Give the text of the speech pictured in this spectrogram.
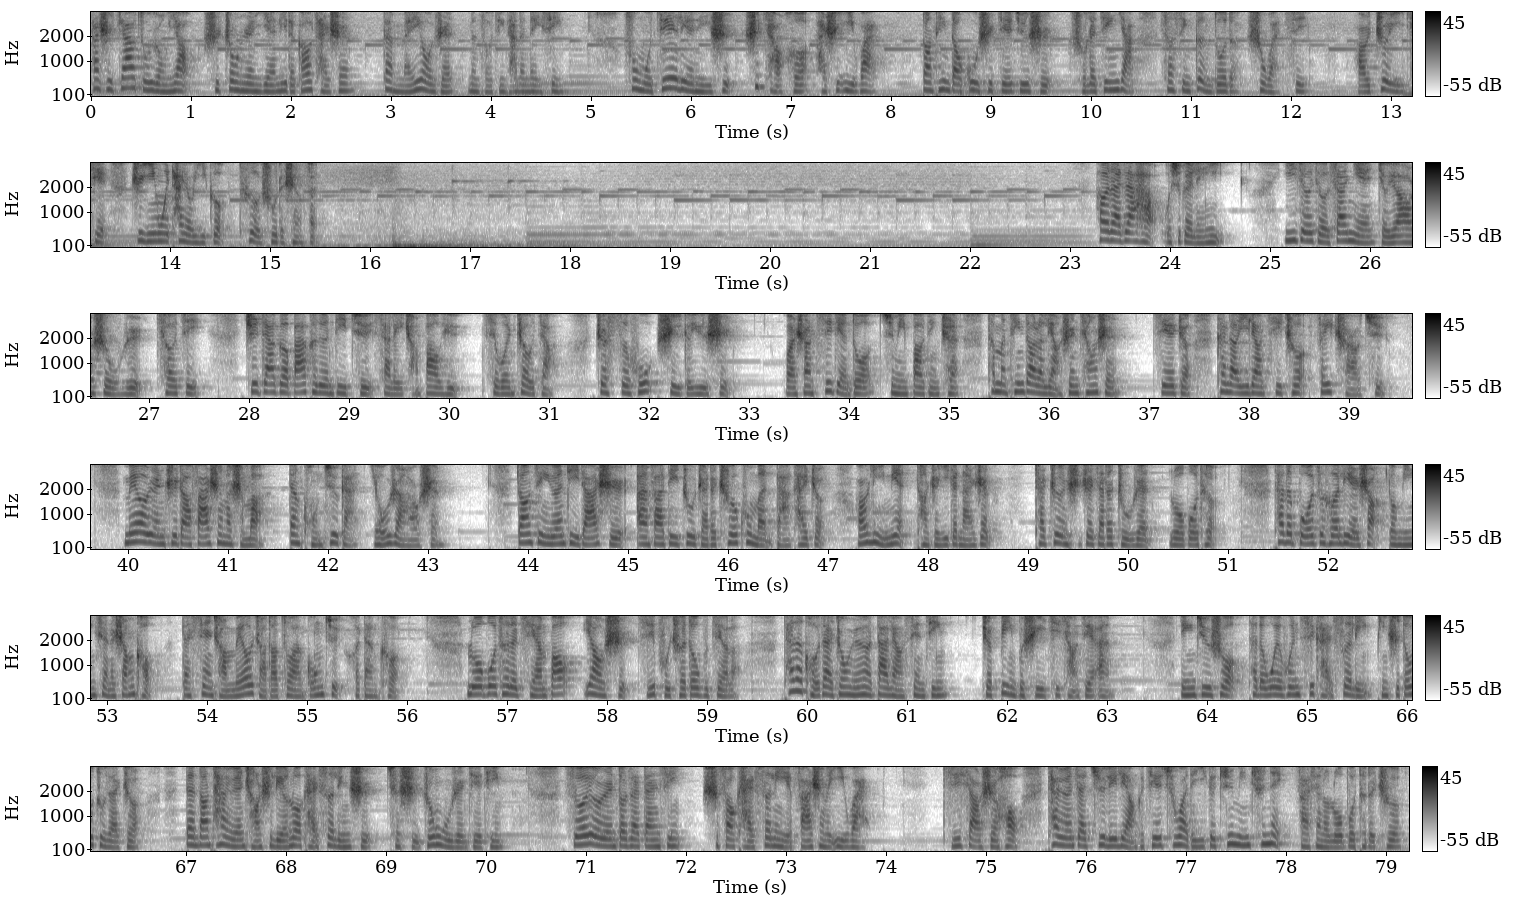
他是家族荣耀，是众人眼里的高材生，但没有人能走进他的内心。父母接连离世，是巧合还是意外？当听到故事结局时，除了惊讶，相信更多的是惋惜。而这一切，只因为他有一个特殊的身份。Hello，大家好，我是鬼灵异。一九九三年九月二十五日，秋季，芝加哥巴克顿地区下了一场暴雨，气温骤降。这似乎是一个预示。晚上七点多，居民报警称，他们听到了两声枪声，接着看到一辆汽车飞驰而去。没有人知道发生了什么，但恐惧感油然而生。当警员抵达时，案发地住宅的车库门打开着，而里面躺着一个男人。他正是这家的主人罗伯特，他的脖子和脸上有明显的伤口，但现场没有找到作案工具和弹壳。罗伯特的钱包、钥匙、吉普车都不见了，他的口袋中仍有大量现金。这并不是一起抢劫案。邻居说，他的未婚妻凯瑟琳平时都住在这，但当探员尝试联络凯瑟琳时，却始终无人接听。所有人都在担心，是否凯瑟琳也发生了意外。几小时后，探员在距离两个街区外的一个居民区内发现了罗伯特的车，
